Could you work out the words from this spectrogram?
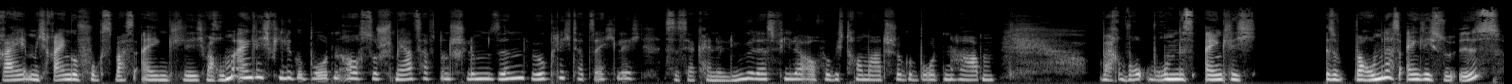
rei mich reingefuchst, was eigentlich, warum eigentlich viele Geburten auch so schmerzhaft und schlimm sind. Wirklich tatsächlich. Es ist ja keine Lüge, dass viele auch wirklich traumatische Geburten haben. Warum das eigentlich also warum das eigentlich so ist.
